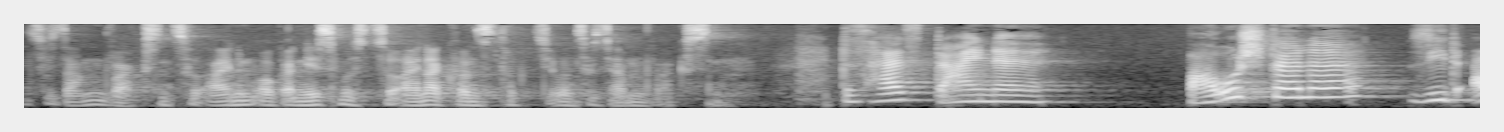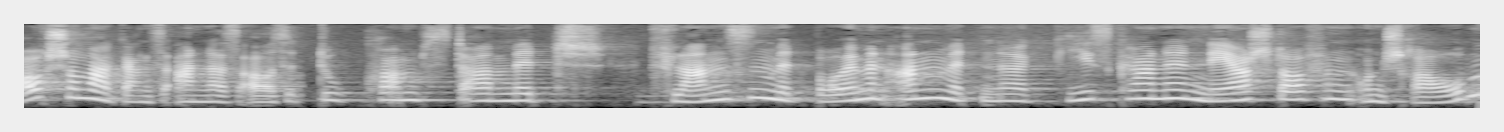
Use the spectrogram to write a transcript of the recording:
zusammenwachsen, zu einem Organismus, zu einer Konstruktion zusammenwachsen. Das heißt, deine Baustelle sieht auch schon mal ganz anders aus. Du kommst da mit Pflanzen, mit Bäumen an, mit einer Gießkanne, Nährstoffen und Schrauben.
